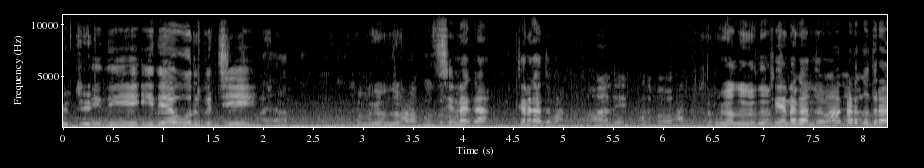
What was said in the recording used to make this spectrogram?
బ్రిడ్జి ఇది ఇదే ఊరు బిజ్జి చిన్నగ చిన్నగంజమా? శనగాంజ కదా? చిన్నగంజమా? కడకుదురా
